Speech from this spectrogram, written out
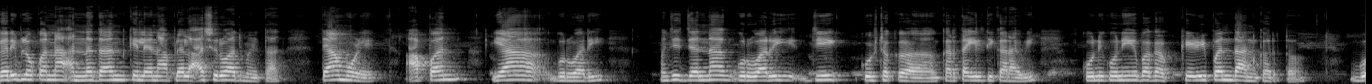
गरीब लोकांना अन्नदान केल्यानं आपल्याला आशीर्वाद मिळतात. त्यामुळे आपण या गुरुवारी म्हणजे ज्यांना गुरुवारी जी गोष्ट क करता येईल ती करावी. कोणी कोणी बघा केळी पण दान करतं. गु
